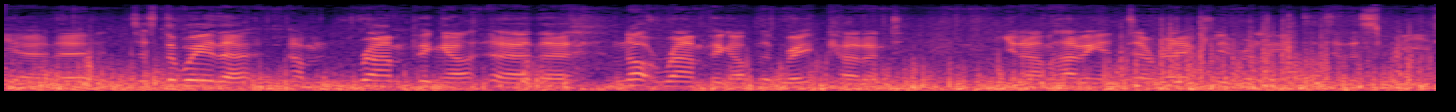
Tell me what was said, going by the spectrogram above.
yeah, the, just the way that I'm ramping up, uh, the not ramping up the brake current, you know, I'm having it directly related to the speed.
